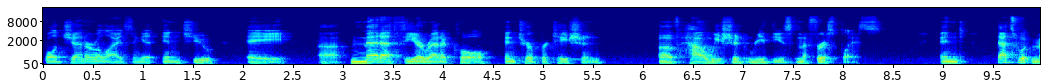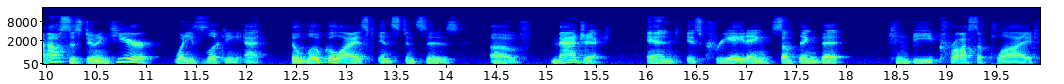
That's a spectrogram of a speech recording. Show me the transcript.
while generalizing it into a uh, meta theoretical interpretation of how we should read these in the first place. And that's what Mauss is doing here when he's looking at the localized instances of magic and is creating something that can be cross applied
